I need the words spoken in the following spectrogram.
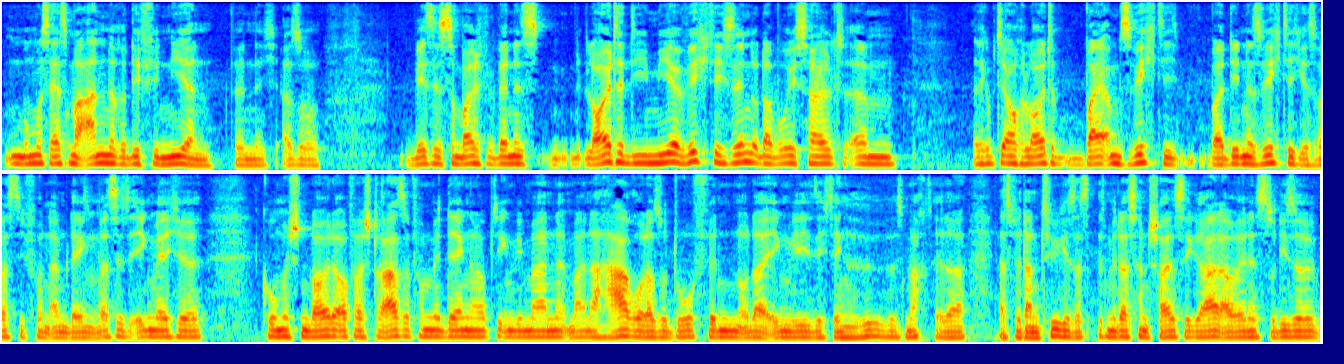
man muss erstmal andere definieren, finde ich. Also wie ist es zum Beispiel, wenn es Leute, die mir wichtig sind oder wo ich es halt, ähm, es gibt ja auch Leute, bei, wichtig, bei denen es wichtig ist, was die von einem denken. Was jetzt irgendwelche komischen Leute auf der Straße von mir denken, ob die irgendwie meine, meine Haare oder so doof finden oder irgendwie sich denken, "Hö, was macht der da? Das mir dann natürlich ist, das, ist mir das dann scheißegal, aber wenn es so diese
